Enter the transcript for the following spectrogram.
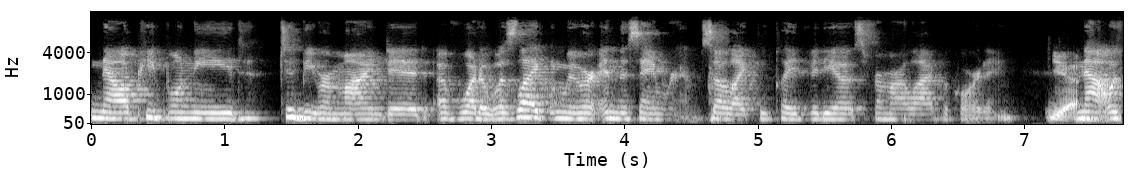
now people need to be reminded of what it was like when we were in the same room. So like we played videos from our live recording. Yeah. And that was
